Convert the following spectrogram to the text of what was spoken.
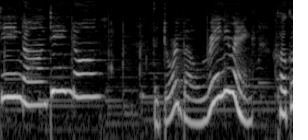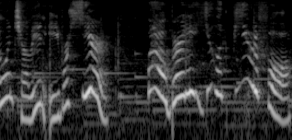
Ding dong, ding dong. The doorbell rang and rang. Coco and Charlie and Eve were here. Wow, Birdie, you look beautiful.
